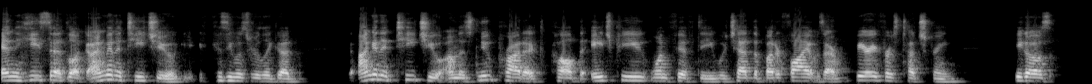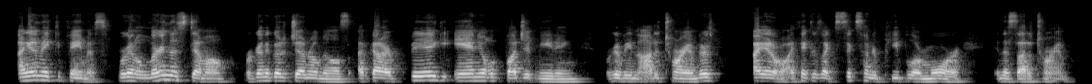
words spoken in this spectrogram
And he said, Look, I'm going to teach you because he was really good. I'm going to teach you on this new product called the HP 150, which had the butterfly. It was our very first touchscreen. He goes, I'm going to make you famous. We're going to learn this demo. We're going to go to General Mills. I've got our big annual budget meeting. We're going to be in the auditorium. There's, I don't know, I think there's like 600 people or more in this auditorium.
